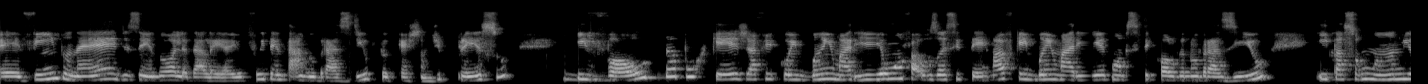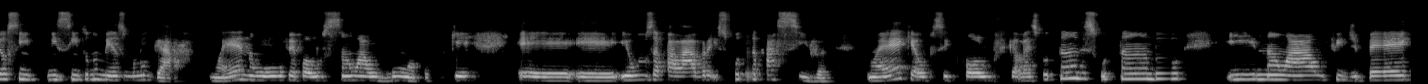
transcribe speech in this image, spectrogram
é, vindo, né, dizendo, olha, Daleia, eu fui tentar no Brasil, porque é questão de preço, e uhum. volta porque já ficou em banho-maria, uma usou esse termo, ah, eu fiquei em banho-maria com uma psicóloga no Brasil e passou um ano e eu me sinto no mesmo lugar, não é? Não houve evolução alguma, porque é, é, eu uso a palavra escuta passiva não é? Que é o psicólogo fica lá escutando, escutando e não há um feedback,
